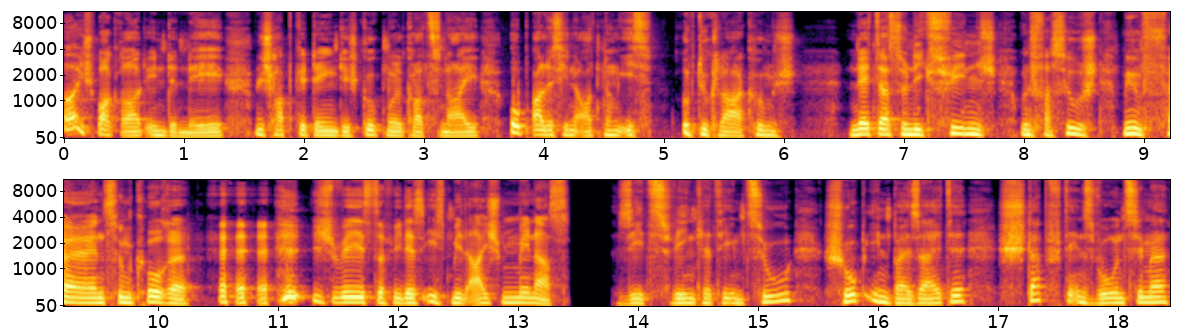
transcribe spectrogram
Oh, ich war grad in der Nähe und ich hab gedenkt, ich guck mal kurz rein, ob alles in Ordnung ist, ob du klar kommst. Nicht, dass du nix findest und versuchst, mit dem Fan zum Kochen. ich weiß doch, wie das ist mit euch Männers. Sie zwinkerte ihm zu, schob ihn beiseite, stapfte ins Wohnzimmer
